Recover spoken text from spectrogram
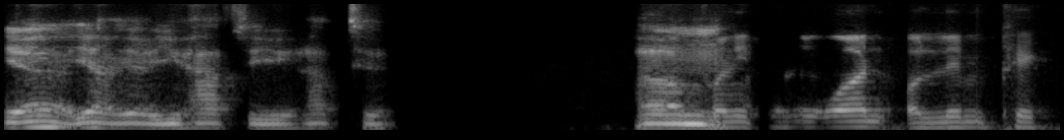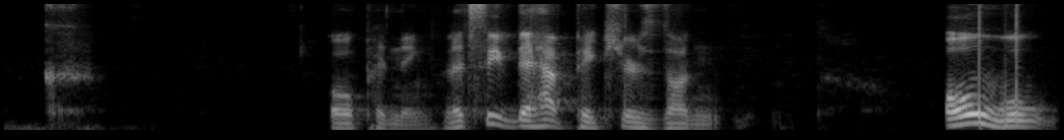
Yeah, yeah, yeah. You have to. You have to. Um. 2021 Olympic opening. Let's see if they have pictures on. Oh,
